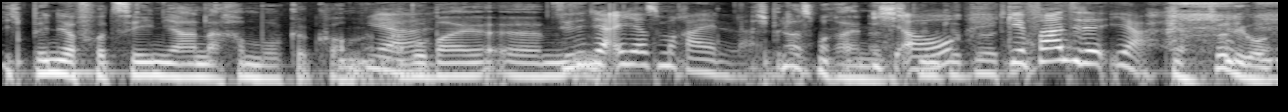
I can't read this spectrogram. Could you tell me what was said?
ich bin ja vor zehn Jahren nach Hamburg gekommen. Ja. Wobei ähm, Sie sind ja eigentlich aus dem Rheinland. ich bin aus dem Rheinland. Ich bin auch. Hier fahren Sie denn, ja. Ja, Entschuldigung.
